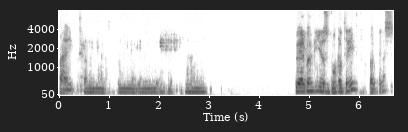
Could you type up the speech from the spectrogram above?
Python. We are going to use Boto 3 for this.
